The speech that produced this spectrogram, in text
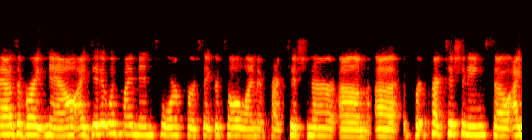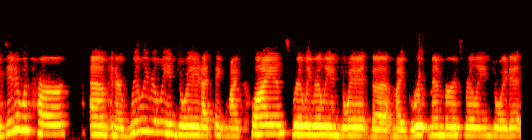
as of right now. I did it with my mentor for Sacred Soul Alignment Practitioner um, uh, pr- practicing. So I did it with her um, and I really, really enjoyed it. I think my clients really, really enjoyed it. The my group members really enjoyed it.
